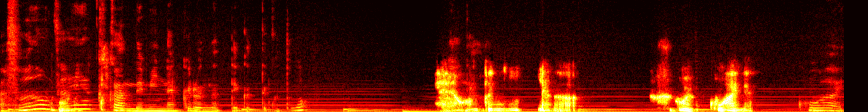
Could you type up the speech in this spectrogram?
あその罪悪感でみんな黒になっていくってこと？た。えー、本当に嫌だ。すごい怖いね。怖い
